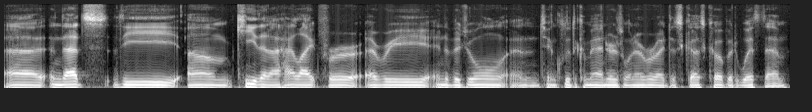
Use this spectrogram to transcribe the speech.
Uh, and that's the um, key that I highlight for every individual and to include the commanders whenever I discuss COVID with them.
